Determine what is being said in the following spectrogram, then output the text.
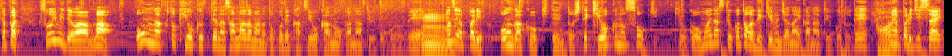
やっぱりそういう意味ではまあ音楽と記憶っていうのはさまざまなところで活用可能かなというところで、うん。まずやっぱり音楽を起点として記憶の早期記憶を思い出すということができるんじゃないかなということで、はい。まあやっぱり実際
